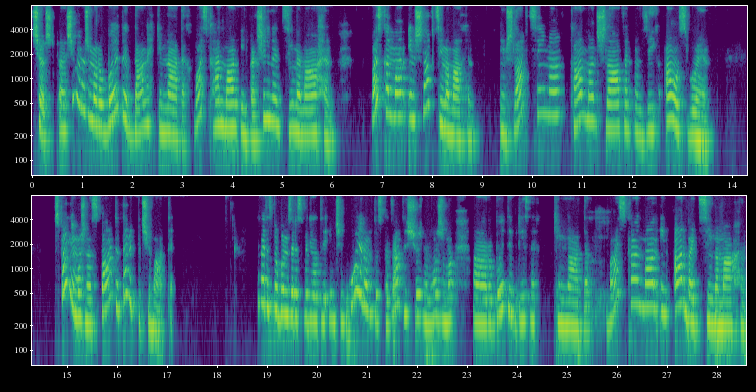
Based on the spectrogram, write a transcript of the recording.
Що ж, е, що ми можемо робити в даних кімнатах? Was kann man in verschiedenen Zimmern machen? Was kann man im Schlafzimmer machen? Im Schlafzimmer kann man schlafen und sich ausruhen. В спальні можна спати та відпочивати. Давайте спробуємо зараз виділити іншим кольором та сказати, що ж ми можемо робити в різних кімнатах. Was kann man im Arbeitszimmer machen?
